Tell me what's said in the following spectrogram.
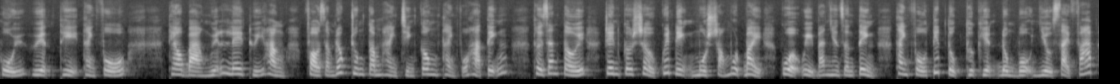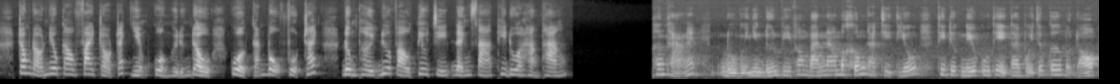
khối huyện, thị, thành phố. Theo bà Nguyễn Lê Thúy Hằng, Phó Giám đốc Trung tâm Hành chính công thành phố Hà Tĩnh, thời gian tới, trên cơ sở quyết định 1617 của Ủy ban Nhân dân tỉnh, thành phố tiếp tục thực hiện đồng bộ nhiều giải pháp, trong đó nêu cao vai trò trách nhiệm của người đứng đầu, của cán bộ phụ trách, đồng thời đưa vào tiêu chí đánh giá thi đua hàng tháng hàng tháng ấy, đối với những đơn vị phòng ban nào mà không đạt chỉ tiêu thì được nêu cụ thể tại buổi giao cơ vào đó.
